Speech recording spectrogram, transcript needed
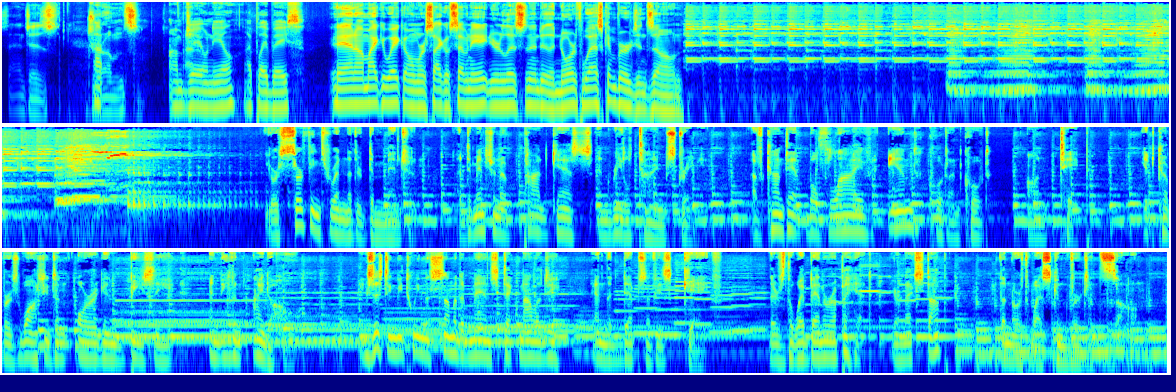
Sanchez, drums. I'm Jay O'Neill. I play bass. And I'm Mikey Waco, and we're Psycho 78, and you're listening to the Northwest Convergence Zone. You're surfing through another dimension, a dimension of podcasts and real time streaming, of content both live and quote unquote on tape. It covers Washington, Oregon, BC, and even Idaho, existing between the summit of man's technology and the depths of his cave. There's the web banner up ahead. Your next stop, the Northwest Convergence Zone.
